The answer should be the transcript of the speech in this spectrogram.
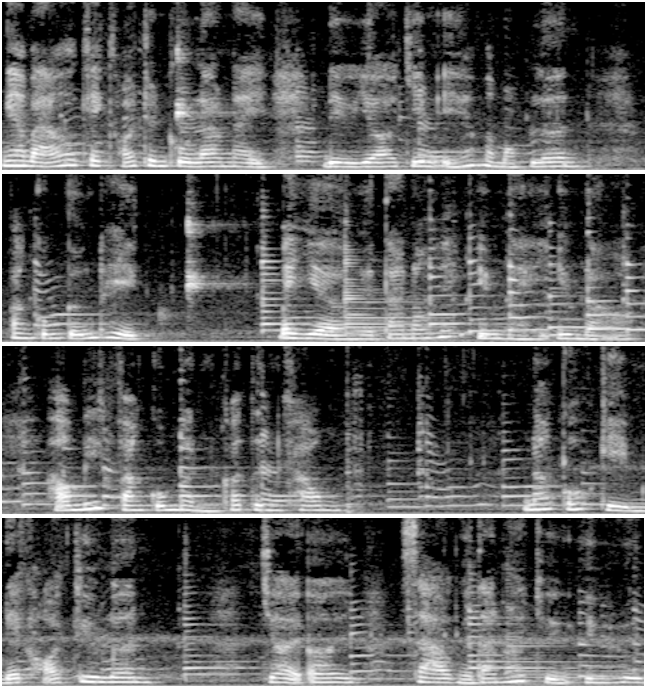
Nga bảo cây cỏ trên cù lao này Đều do chim ỉa mà mọc lên. Văn cũng tưởng thiệt. Bây giờ người ta nói yêu này yêu nọ, Không biết Văn của mình có tin không? Nó cố kìm để khỏi kêu lên. Trời ơi, Sao người ta nói chuyện yêu hương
